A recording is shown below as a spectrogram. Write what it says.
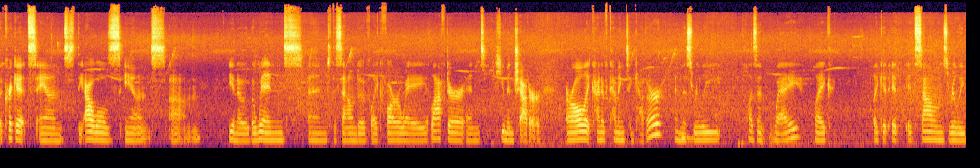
the crickets and the owls and um, you know the wind and the sound of like far away laughter and human chatter are all like kind of coming together in this mm-hmm. really pleasant way. Like like it, it it sounds really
